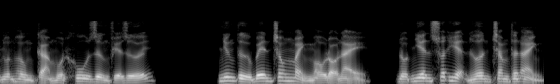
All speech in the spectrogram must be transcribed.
nhuộm hồng cả một khu rừng phía dưới. Nhưng từ bên trong mảnh màu đỏ này, đột nhiên xuất hiện hơn trăm thân ảnh.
